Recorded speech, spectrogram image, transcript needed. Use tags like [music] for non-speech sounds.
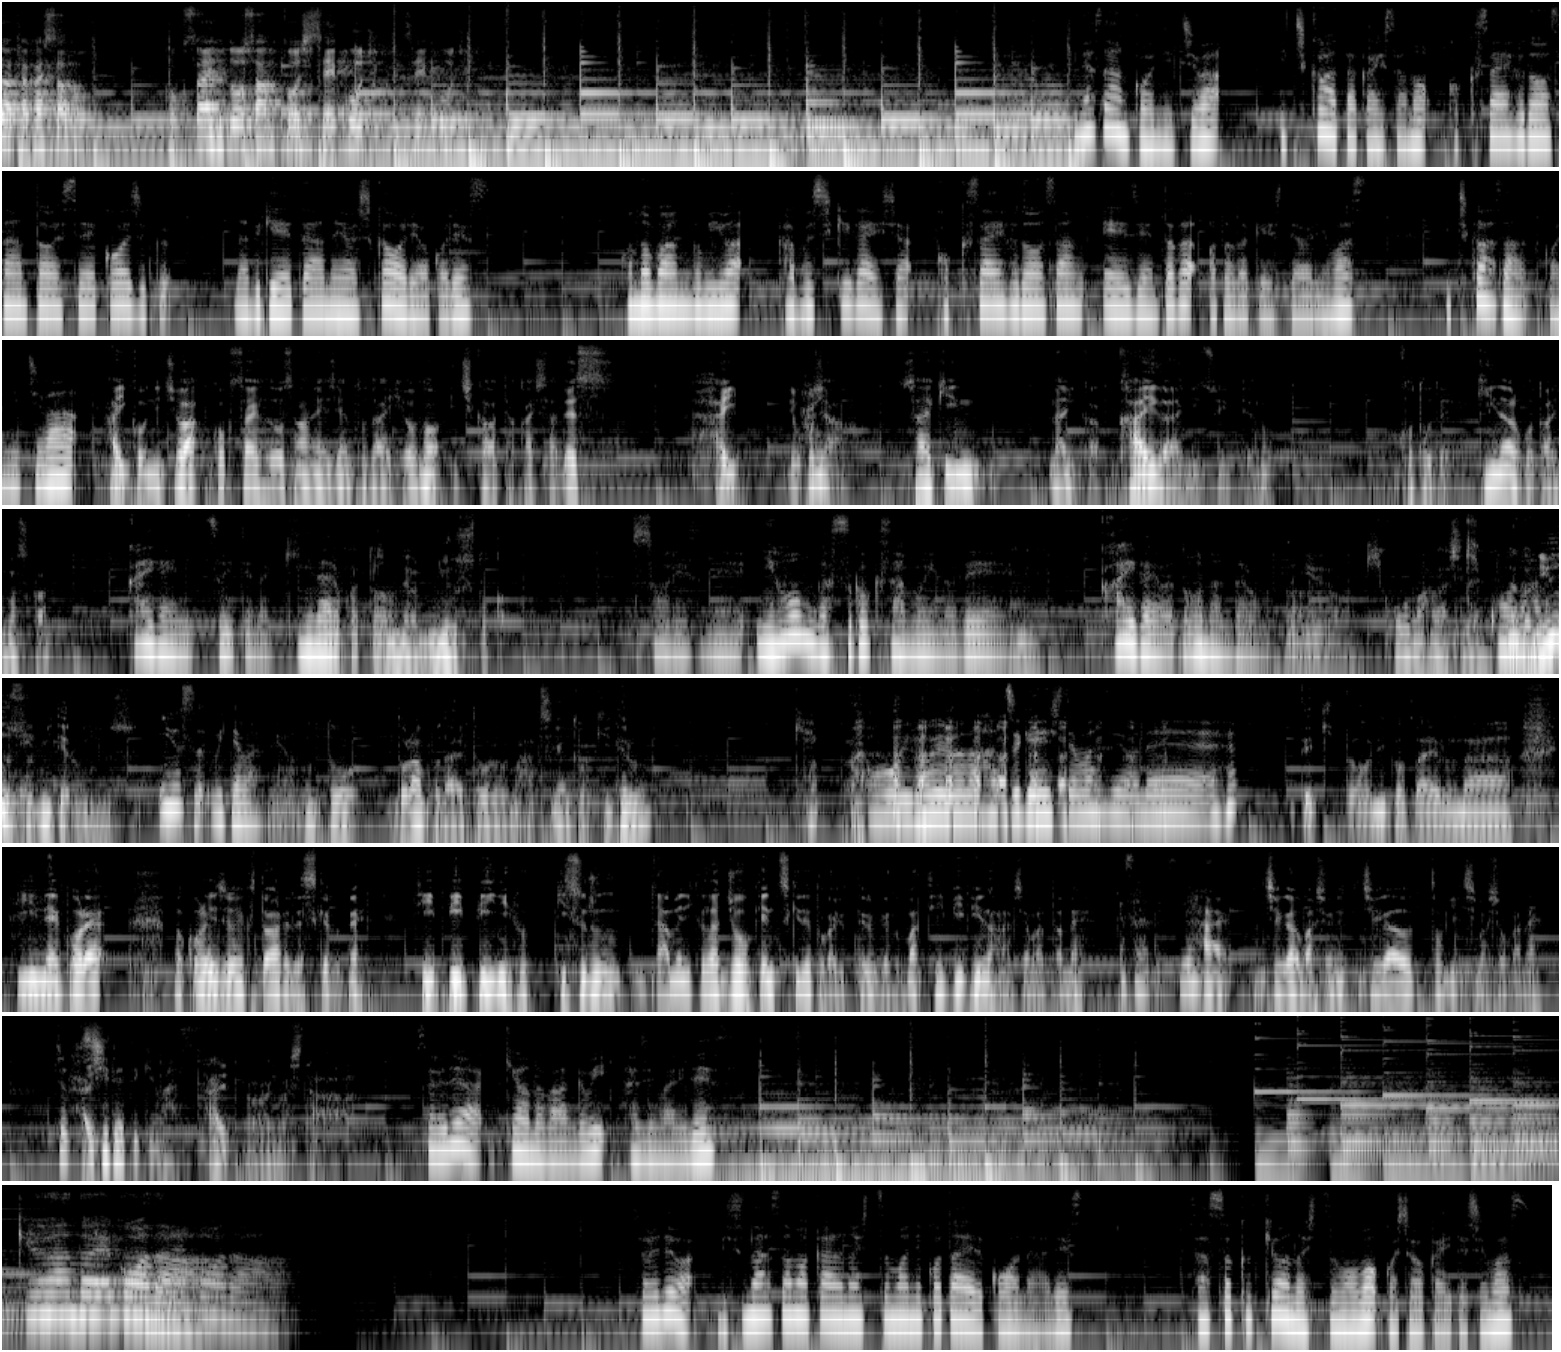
川隆久の国際不動産投資成功塾。成功塾皆さんこんにちは。市川隆久の国際不動産投資成功塾。ナビゲーターの吉川良子です。この番組は株式会社国際不動産エージェントがお届けしております。市川さんこんにちは。はいこんにちは。国際不動産エージェント代表の市川隆久です。はい良子ちゃん、はい、最近何か海外についてのことで気になることありますか？海外についての気になること、気になるニュースとか。そうですね。日本がすごく寒いので、うん、海外はどうなんだろうという気候の話ね。なんかニュース見てる？ニュース。ニュース見てますよ。本当？トランプ大統領の発言とか聞いてる？結構いろいろな発言してますよね適当に答えるな。いいねこれ、まあ、これ以上いくとあれですけどね。TPP に復帰するアメリカが条件付きでとか言ってるけど、まあ、TPP の話はまたね。そうですね。はい。違う場所に違う時にしましょうかね。ちょっと仕入れてきます。はいわ、はい、かりました。それでは今日の番組始まりです。Q&A コーナー。それではリスナー様からの質問に答えるコーナーです早速今日の質問をご紹介いたします。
